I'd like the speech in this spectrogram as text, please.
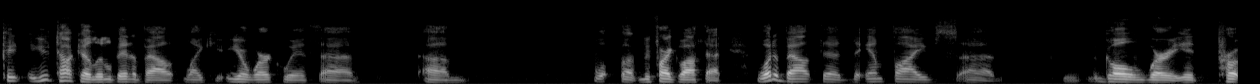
could you talk a little bit about like your work with? Uh, um, well, uh, before I go off that, what about the the M5's uh, goal where it pro-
